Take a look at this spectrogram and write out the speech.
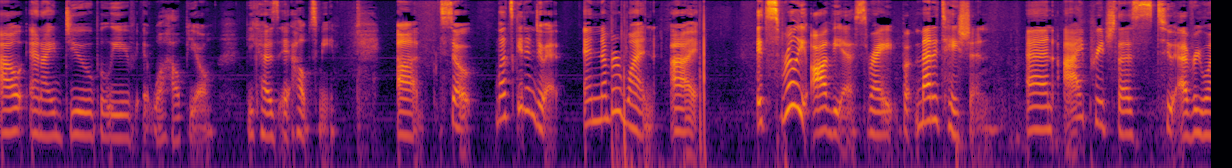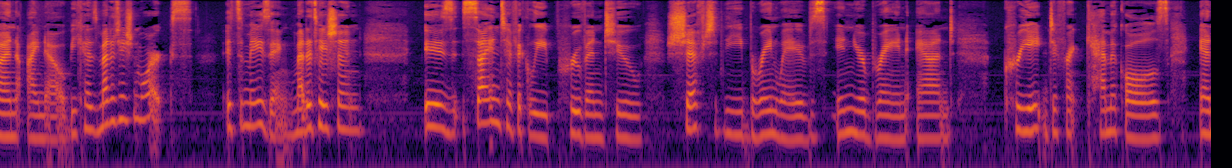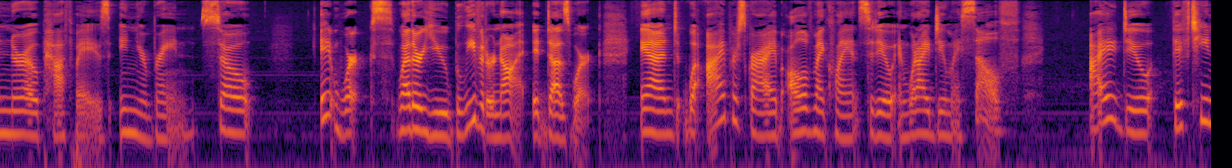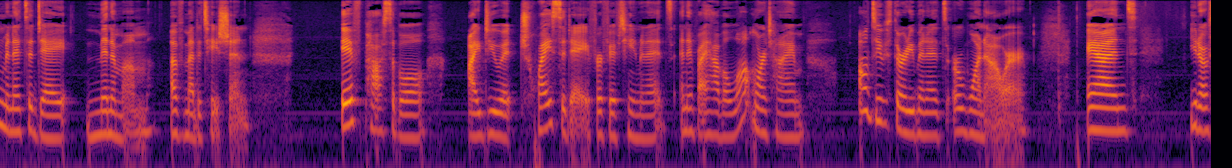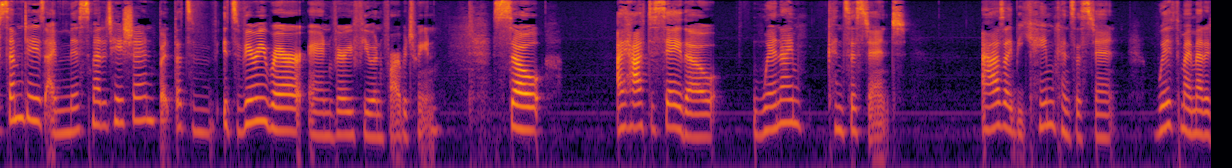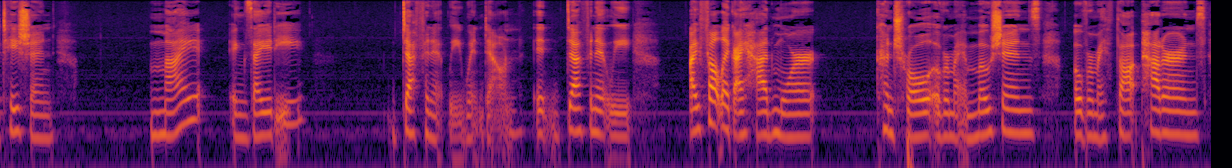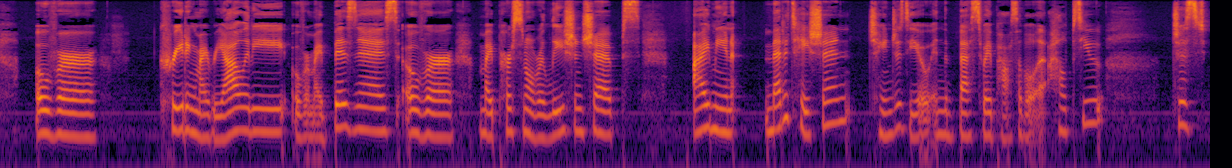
out, and I do believe it will help you because it helped me. Uh, so let's get into it. And number one, uh, it's really obvious, right? But meditation. And I preach this to everyone I know because meditation works. It's amazing. Meditation is scientifically proven to shift the brain waves in your brain and create different chemicals and neuro pathways in your brain. So it works. Whether you believe it or not, it does work. And what I prescribe all of my clients to do and what I do myself, I do 15 minutes a day minimum of meditation. If possible, I do it twice a day for 15 minutes. And if I have a lot more time, I'll do 30 minutes or one hour. And you know, some days I miss meditation, but that's it's very rare and very few and far between. So I have to say though, when I'm consistent, as I became consistent with my meditation, my anxiety definitely went down. It definitely, I felt like I had more control over my emotions, over my thought patterns, over creating my reality, over my business, over my personal relationships. I mean, meditation changes you in the best way possible. It helps you just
